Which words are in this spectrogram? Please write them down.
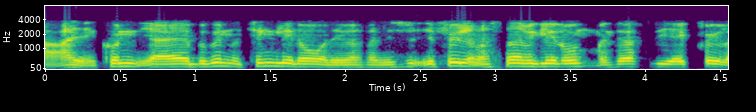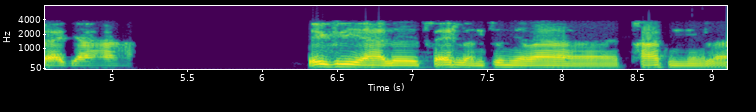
Nej, kun, jeg er begyndt at tænke lidt over det i hvert fald. Jeg, jeg føler mig stadigvæk lidt ung, men det er også fordi, jeg ikke føler, at jeg har... Det er ikke fordi, jeg har lavet triathlon, siden jeg var 13 eller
